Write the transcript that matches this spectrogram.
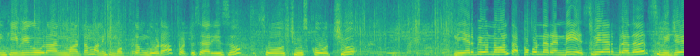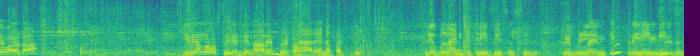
ఇంక ఇవి కూడా అన్నమాట మనకి మొత్తం కూడా పట్టు శారీస్. సో చూసుకోవచ్చు. నియర్ బై ఉన్న వాళ్ళు తప్పకుండా రండి. SVR brothers Vijayawada. ఇవి ఎలా వస్తాయండి? నారాయణపేట నారాయణ పట్టు. త్రిబుల్ నైన్కి త్రీ పీసెస్ ఇది. ట్రిపుల్ నైన్కి త్రీ పీసెస్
